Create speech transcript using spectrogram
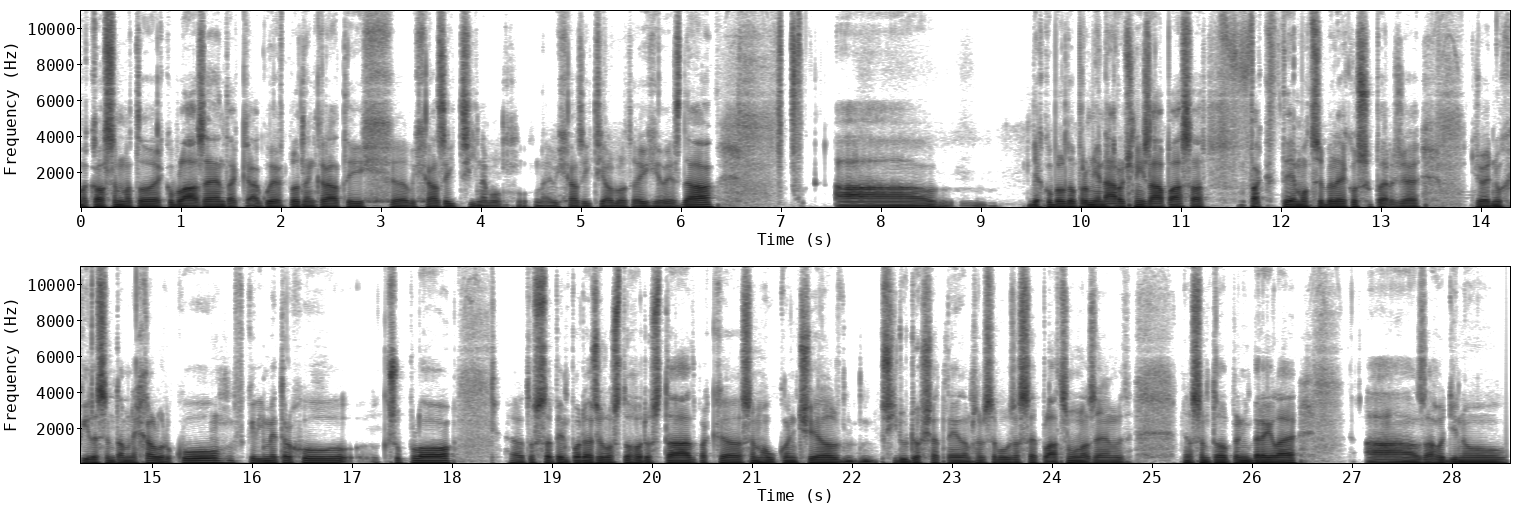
makal jsem na to jako blázen, tak Agujev byl tenkrát jejich eh, vycházející, nebo ne vycházející, ale byl to jejich hvězda. A jako byl to pro mě náročný zápas a fakt ty emoce byly jako super, že, že jednu chvíli jsem tam nechal ruku, v který mi trochu křuplo, eh, to se mi podařilo z toho dostat, pak eh, jsem ho ukončil, přijdu do šatny, tam jsem sebou zase plácnul na zem, měl jsem toho plný brejle a za hodinu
